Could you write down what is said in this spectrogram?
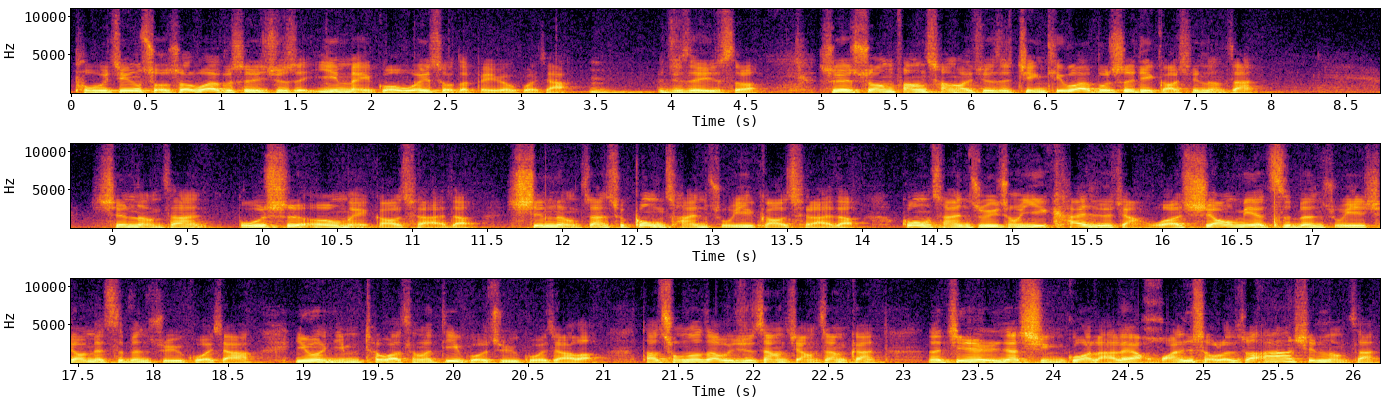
普京所说的外部势力就是以美国为首的北约国家，嗯，那就这意思了。所以双方唱好就是警惕外部势力搞新冷战。新冷战不是欧美搞起来的，新冷战是共产主义搞起来的。共产主义从一开始就讲，我要消灭资本主义，消灭资本主义国家，因为你们退化成了帝国主义国家了。他从头到尾就这样讲，这样干。那今天人家醒过来了，要还手了，说啊，新冷战。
